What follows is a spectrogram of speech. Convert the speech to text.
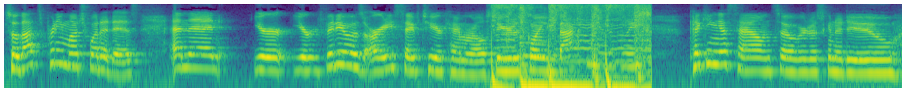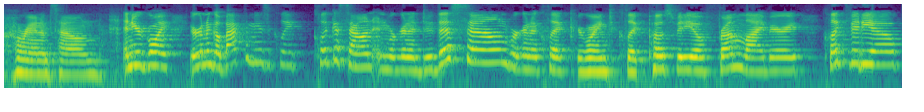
So that's pretty much what it is. And then your your video is already saved to your camera roll, so you're just going back to Musical.ly, picking a sound, so we're just gonna do a random sound. And you're going, you're gonna go back to Musical.ly, click a sound, and we're gonna do this sound. We're gonna click, you're going to click post video from library, click video,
